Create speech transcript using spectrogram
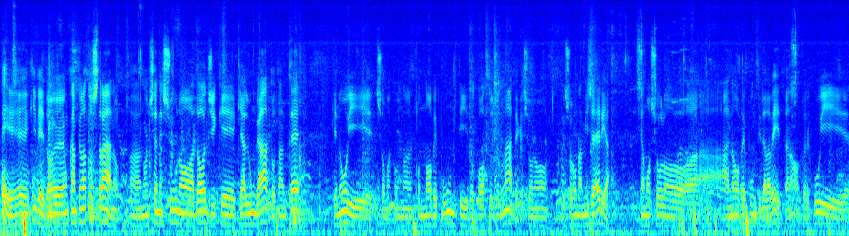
Beh, chi vedo? È un campionato strano, eh, non c'è nessuno ad oggi che, che ha allungato, tant'è che noi insomma, con, con nove punti dopo otto giornate, che sono, che sono una miseria, siamo solo a, a nove punti dalla vetta, no? per cui eh,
